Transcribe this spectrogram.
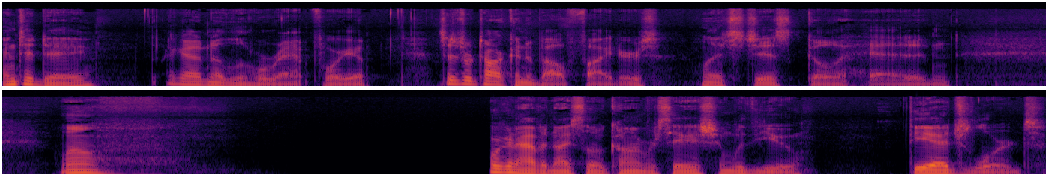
And today, I got another little rant for you. Since we're talking about fighters, let's just go ahead and, well, we're going to have a nice little conversation with you, the Edge Lords.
